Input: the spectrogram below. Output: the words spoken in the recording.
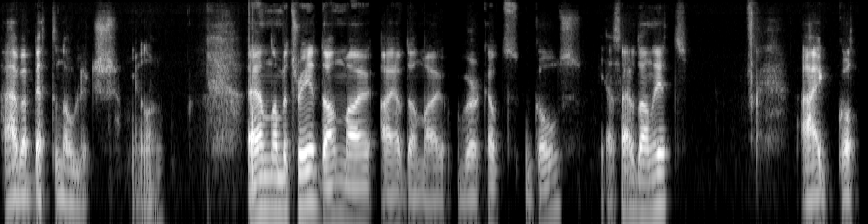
have a better knowledge, you know. And number three, done my I have done my workouts goals. Yes, I've done it. I got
